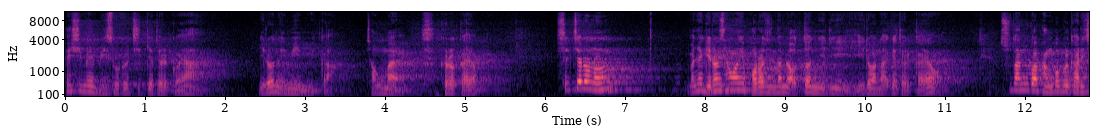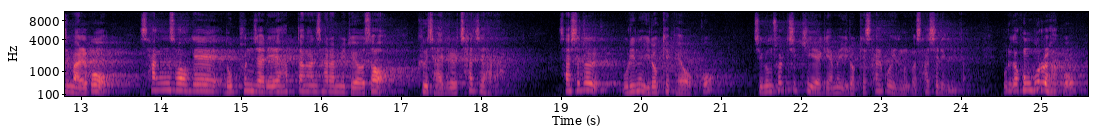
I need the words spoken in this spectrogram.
회심의 미소를 짓게 될 거야. 이런 의미입니까? 정말 그럴까요? 실제로는 만약 이런 상황이 벌어진다면 어떤 일이 일어나게 될까요? 수단과 방법을 가리지 말고 상석의 높은 자리에 합당한 사람이 되어서 그 자리를 차지하라. 사실을 우리는 이렇게 배웠고 지금 솔직히 얘기하면 이렇게 살고 있는 거 사실입니다. 우리가 공부를 하고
